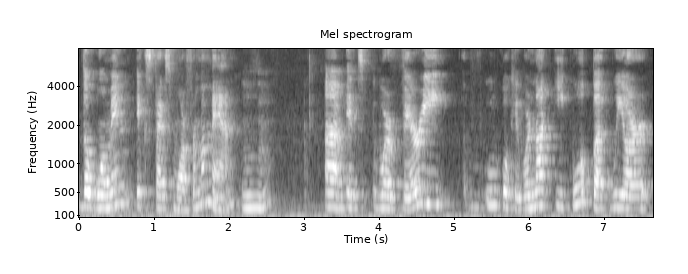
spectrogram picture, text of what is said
The woman expects more from a man. Mhm. Um, it's we're very okay. We're not equal, but we are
